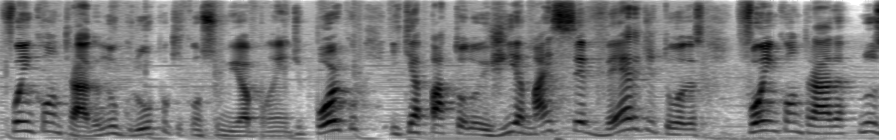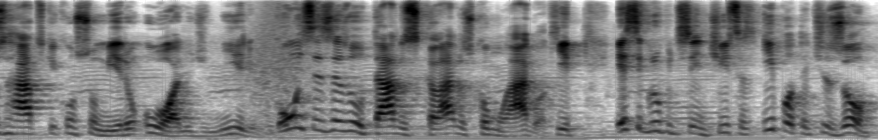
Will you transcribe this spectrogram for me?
foi encontrada no grupo que consumiu a banha de porco e que a patologia mais severa de todas foi encontrada nos ratos que consumiram o óleo de milho. Com esses resultados claros como água aqui, esse grupo de cientistas hipotetizou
